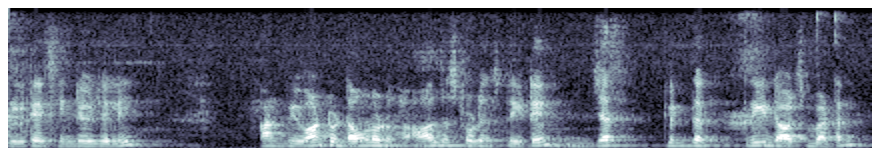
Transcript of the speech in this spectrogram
details individually. And we want to download all the students detail. Just click the three dots button.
